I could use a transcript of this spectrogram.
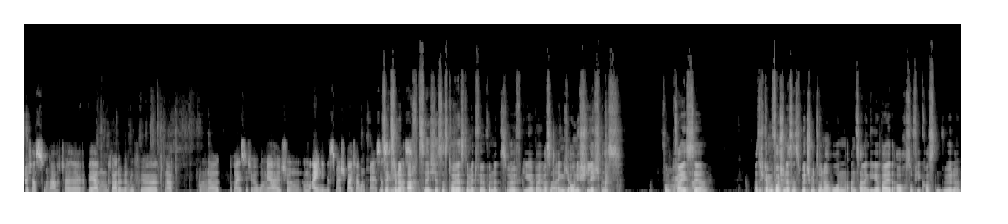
durchaus zum Nachteil werden, gerade wenn du für knapp 130 Euro mehr halt schon um einiges mehr Speicher und Mit SSD hast. 680 ist das teuerste mit 512 GB, was eigentlich auch nicht schlecht ist. Vom Ja, Preis genau. her. Also ich könnte mir vorstellen, dass ein Switch mit so einer hohen Anzahl an Gigabyte auch so viel kosten würde.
